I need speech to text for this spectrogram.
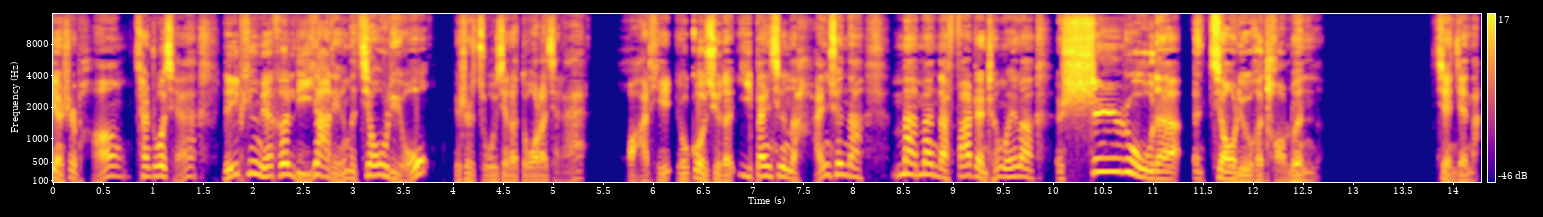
电视旁、餐桌前，雷平原和李亚玲的交流也是逐渐的多了起来，话题由过去的一般性的寒暄呢，慢慢的发展成为了深入的交流和讨论了。渐渐的，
